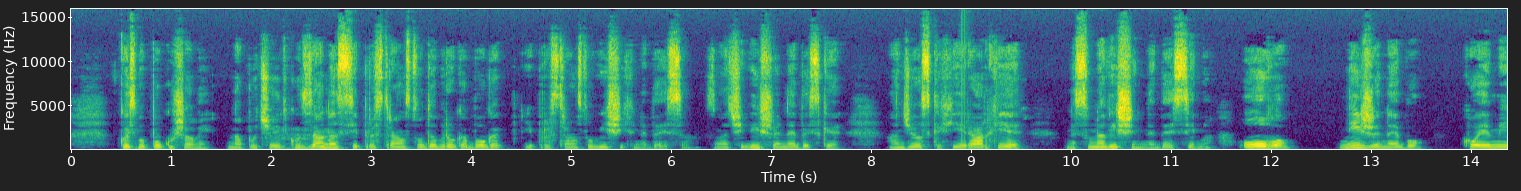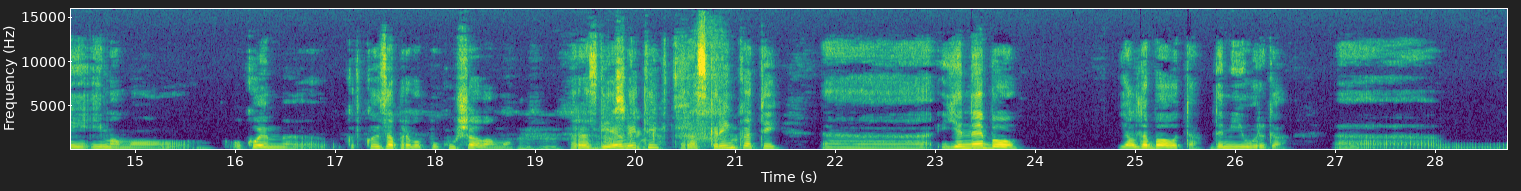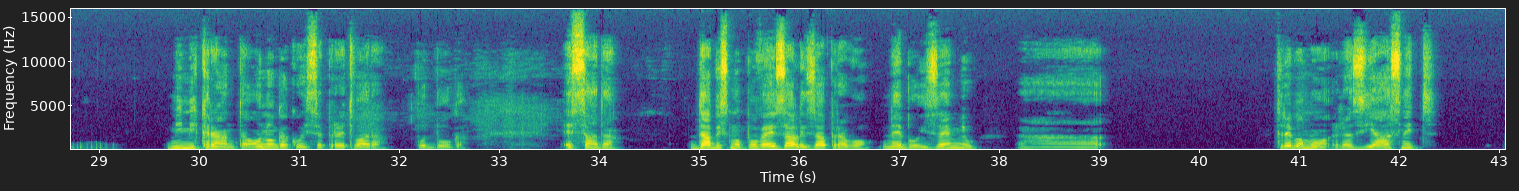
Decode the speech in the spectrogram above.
Koji smo pokušali na početku. Mhm. Za nas je prostranstvo dobroga Boga je prostranstvo viših nebesa. Znači više nebeske anđelske hijerarhije ne su na višim nebesima. Ovo niže nebo koje mi imamo, o kojem, e, koje zapravo pokušavamo Mhm. razdijeliti, Raskrinkati. raskrinkati, e, je nebo Jaldabaota, Demiurga, e, mimikranta, onoga koji se pretvara pod Boga. E sada, da bismo povezali zapravo nebo i zemlju, e, trebamo razjasniti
